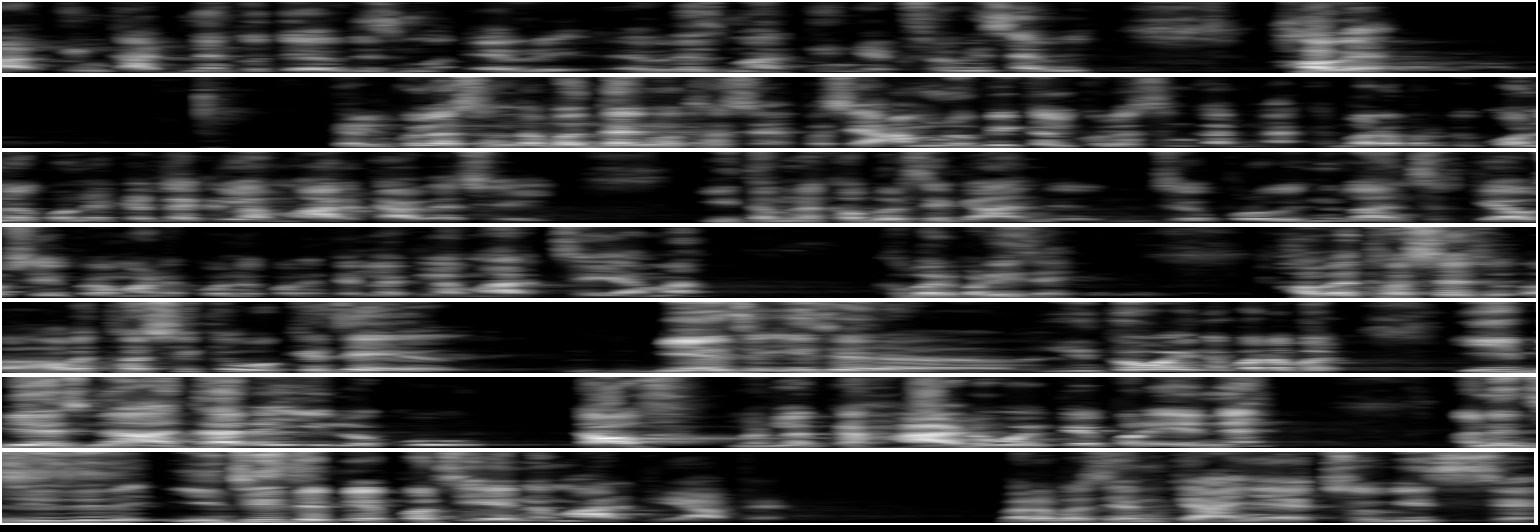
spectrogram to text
માર્કિંગ કાઢી નાખ્યું તો એવરેજ એવરેજ માર્કિંગ એકસો વીસ આવી. હવે કેલ્ક્યુલેશન તો બધાનું થશે. પછી આમનું બી કેલ્ક્યુલેશન કરી નાખે. બરાબર? કે કોને કોને કેટલા કેટલા માર્ક આવ્યા છે એ તમને ખબર છે કે આ જે પ્રોવિઝનલ આન્સર કે આવશે એ પ્રમાણે કોને કોને કેટલા કેટલા માર્ક છે એ આમાં ખબર પડી જાય. હવે થશે હવે થશે કેવું કે જે બેઝ એ જે લીધો હોય ને બરાબર? એ બેઝના આધારે એ લોકો ટફ, મતલબ કે હાર્ડ હોય પેપર એને, અને જે ઇઝી જે પેપર છે એને માર્ક આપે. બરાબર જેમ કે અહીંયા એકસો વીસ છે.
